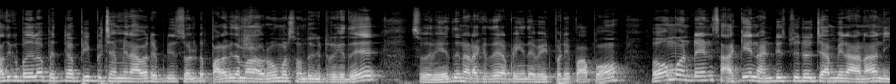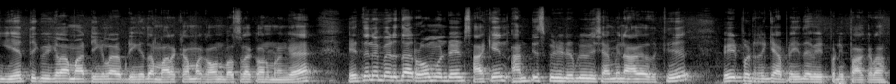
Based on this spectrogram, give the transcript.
அதுக்கு பதிலாக பார்த்தீங்கன்னா பீப்புள் சாம்பியன் ஆவார் இப்படின்னு சொல்லிட்டு பலவிதமான ரோமர்ஸ் வந்துக்கிட்டு இருக்குது. ஸோ இது எது நடக்குது அப்படிங்கிறத வெயிட் பண்ணி பார்ப்போம். Roman Reigns again undisputed champion ஆனால் நீங்கள் ஏற்றுக்குவீங்களா மாட்டீங்களா அப்படிங்கிறத மறக்காமல் கவுண்ட் பாஸில் கவுண்ட் பண்ணுங்கள் எத்தனை பேர் தான் Roman Reigns again undisputed WWE champion ஆகிறதுக்கு வெயிட் பண்ணுறீங்க அப்படிங்கிறத வெயிட் பண்ணி பார்க்கலாம்.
